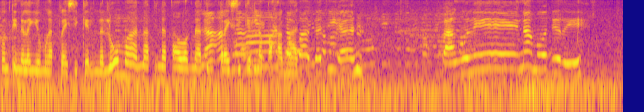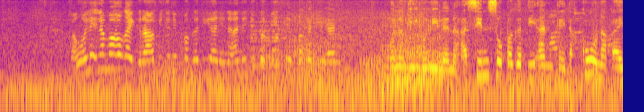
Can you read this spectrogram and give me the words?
konti na lang yung mga tricycle na luma na tinatawag nating tricycle na pahangad Pagadian. Panguli na mo diri. Panguli na mo kay grabe yun yung Pagadian. Inaani yung kabisi yung Pagadian. Unang giingon nila na asinso pagadian kay dako na kay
